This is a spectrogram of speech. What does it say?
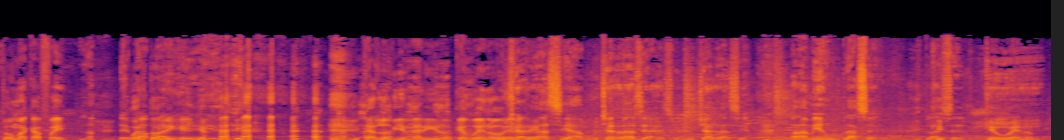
toma café No, puertorriqueño. Carlos, bienvenido. Qué bueno Muchas verte. gracias, muchas gracias Jesús, muchas gracias. Para mí es un placer, un placer. qué bueno. Y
